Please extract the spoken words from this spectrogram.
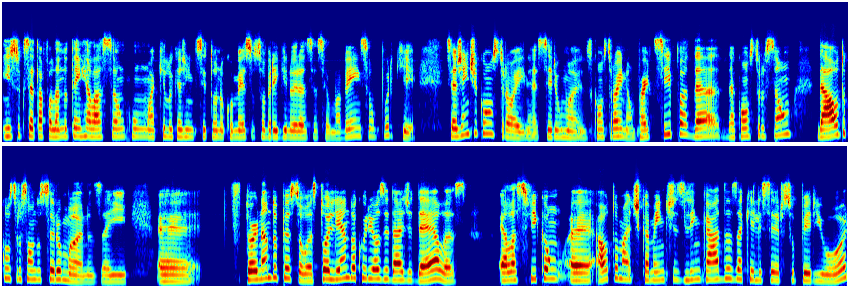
Isso que você está falando tem relação com aquilo que a gente citou no começo sobre a ignorância ser uma bênção, porque se a gente constrói, né, ser humanos, constrói não, participa da, da construção, da autoconstrução dos seres humanos, aí, é, tornando pessoas, tolhendo a curiosidade delas, elas ficam é, automaticamente linkadas àquele ser superior,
